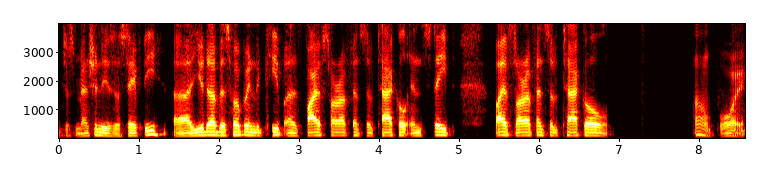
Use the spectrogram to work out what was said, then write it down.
just mentioned he's a safety. Uh, UW is hoping to keep a five star offensive tackle in state. Five star offensive tackle. Oh boy,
